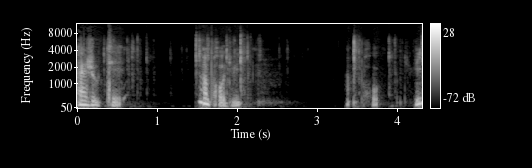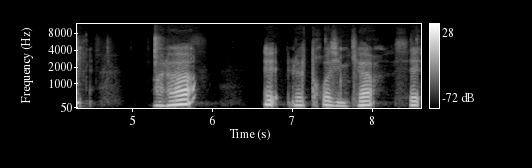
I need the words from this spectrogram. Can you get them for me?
ajouter un produit. Un produit. Voilà. Et le troisième cas, c'est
